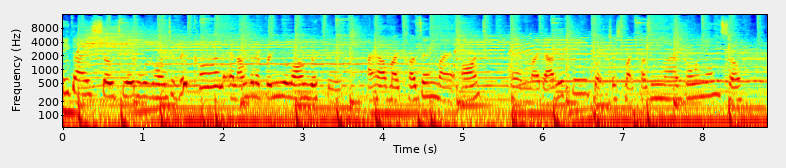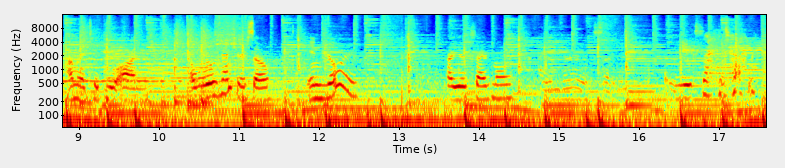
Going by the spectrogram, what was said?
Hey guys, so today we're going to VidCon and I'm going to bring you along with me. I have my cousin, my aunt, and my dad with me, but just my cousin and I are going in, so I'm going to take you on a little adventure, so enjoy! Are you excited, Mollie? I am very excited. Are you excited, Dad?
